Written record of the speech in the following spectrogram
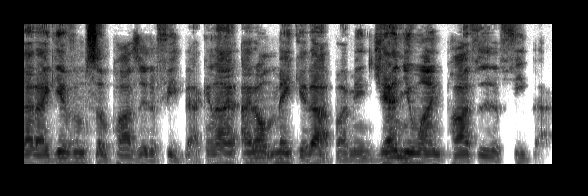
that I give them some positive feedback, and I, I don't make it up. I mean, genuine positive feedback.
